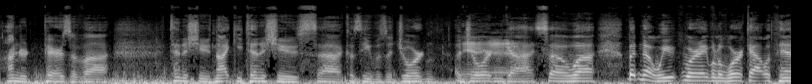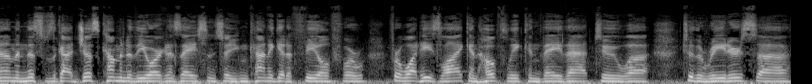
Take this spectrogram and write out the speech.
hundred pairs of uh, tennis shoes, Nike tennis shoes, because uh, he was a Jordan, a yeah, Jordan yeah. guy. So, uh, but no, we were able to work out with him, and this was a guy just coming to the organization, so you can kind of get a feel for for what he's like, and hopefully convey that to uh, to the readers uh,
